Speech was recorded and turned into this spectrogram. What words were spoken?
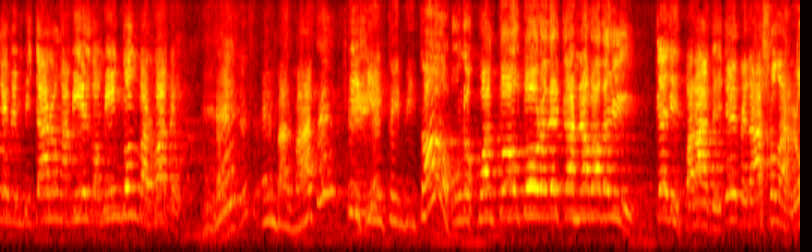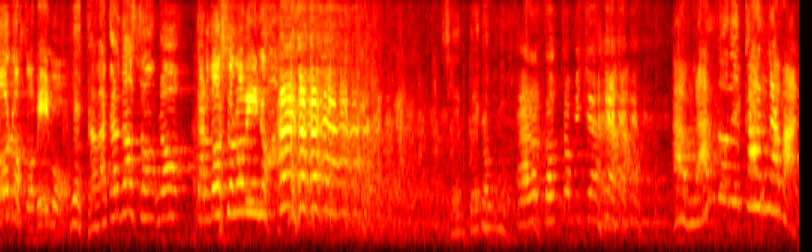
que me invitaron a mí el domingo en Barbate. ¿Eh? ¿En Barbate? ¿Y quién te invitó? Unos cuantos autores del carnaval de allí. ¡Qué disparate! ¡Qué pedazo de arroz nos comimos! Y estaba Cardoso, No, Cardoso no vino. siempre conmigo. Claro, tonto. Hablando de carnaval,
